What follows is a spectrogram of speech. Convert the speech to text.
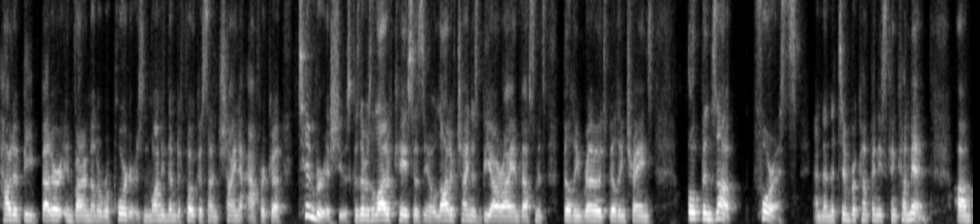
how to be better environmental reporters and wanting them to focus on China, Africa timber issues, because there was a lot of cases, you know, a lot of China's BRI investments, building roads, building trains, opens up forests, and then the timber companies can come in. Um,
